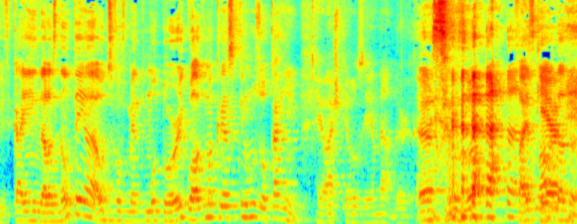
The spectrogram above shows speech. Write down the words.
vivem caindo, elas não têm a, o desenvolvimento motor igual de uma criança que não usou carrinho. Eu acho que eu usei andador, cara. É, você usou, faz mal é- andador.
